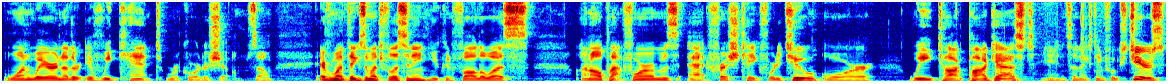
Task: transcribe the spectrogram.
one way or another, if we can't record a show. So, everyone, thanks so much for listening. You can follow us on all platforms at Fresh Take 42 or We Talk Podcast. And until next time, folks, cheers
